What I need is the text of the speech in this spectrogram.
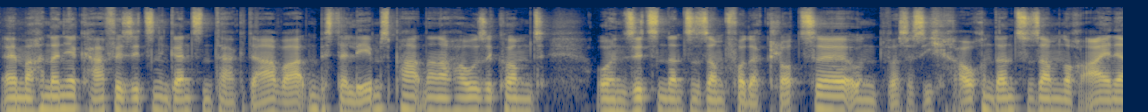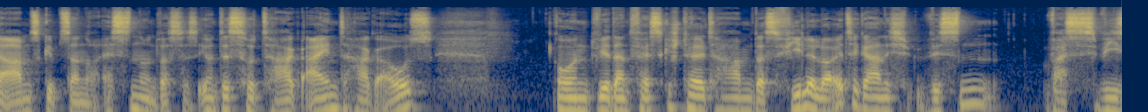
äh, machen dann ihr Kaffee, sitzen den ganzen Tag da, warten, bis der Lebenspartner nach Hause kommt und sitzen dann zusammen vor der Klotze und was weiß ich, rauchen dann zusammen noch eine, abends gibt es dann noch Essen und was weiß ich, und das so Tag ein, Tag aus. Und wir dann festgestellt haben, dass viele Leute gar nicht wissen, was, wie,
